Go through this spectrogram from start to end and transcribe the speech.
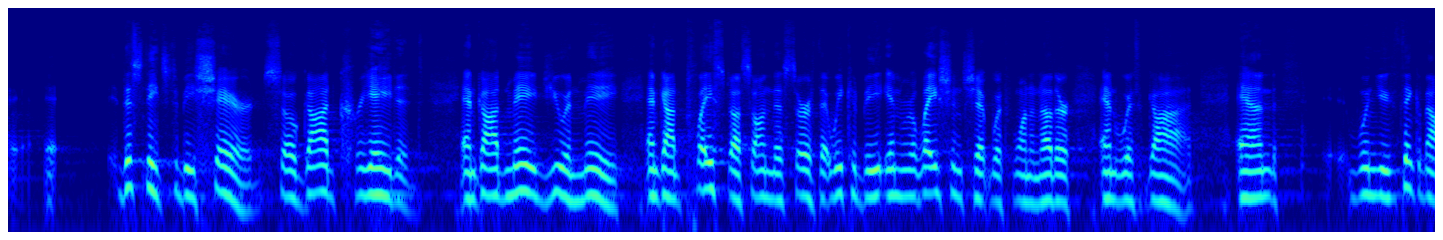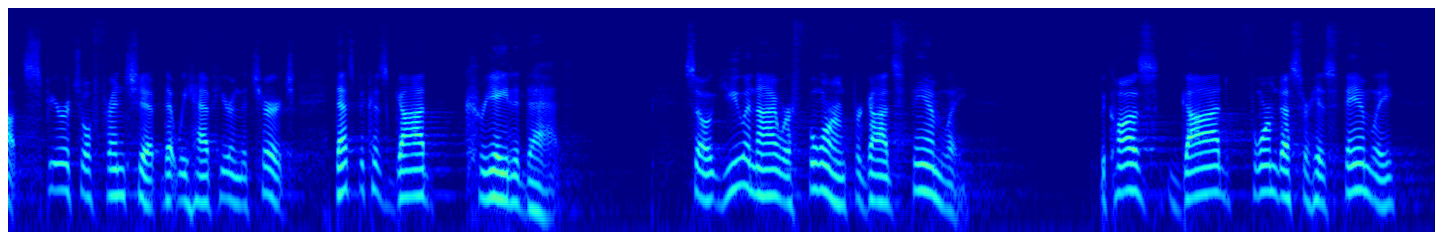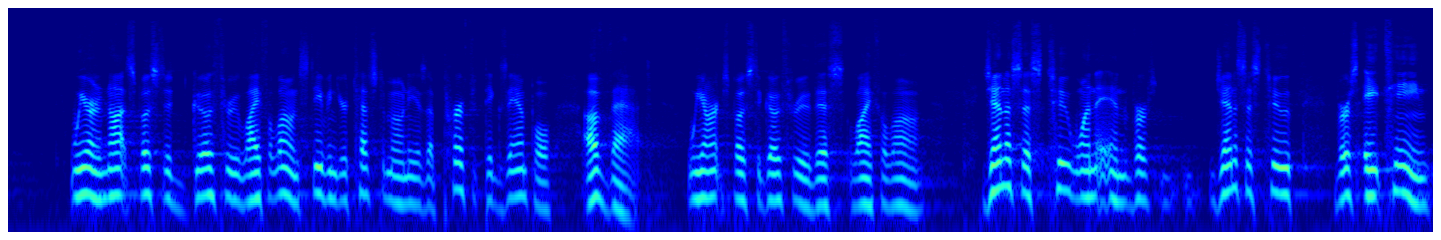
this needs to be shared. So God created and God made you and me, and God placed us on this earth that we could be in relationship with one another and with God. And when you think about spiritual friendship that we have here in the church, that's because God created that. So you and I were formed for God's family. Because God formed us for his family, we are not supposed to go through life alone. Stephen, your testimony is a perfect example of that. We aren't supposed to go through this life alone. Genesis 2, 1 in verse, Genesis 2, verse 18,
